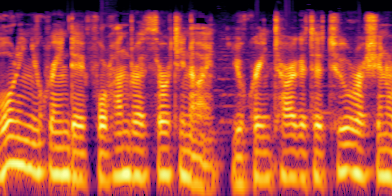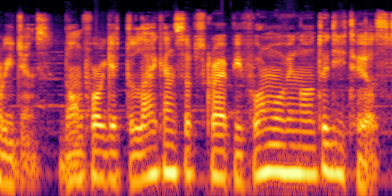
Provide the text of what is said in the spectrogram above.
War in Ukraine Day 439. Ukraine targeted two Russian regions. Don't forget to like and subscribe before moving on to details.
